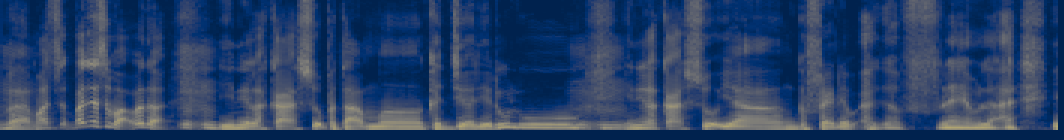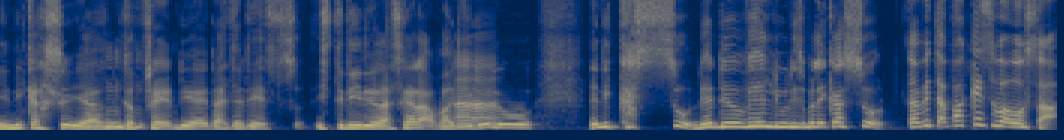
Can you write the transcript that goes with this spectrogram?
Ha, macam banyak sebab betul. Mm-mm. Inilah kasut pertama kerja dia dulu. Mm-mm. Inilah kasut yang girlfriend dia ah, girlfriend pula. Ini kasut yang girlfriend dia dah jadi isteri dia lah sekarang bagi Ah. dulu. Jadi kasut dia ada value di sebalik kasut. Tapi tak pakai sebab rosak.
